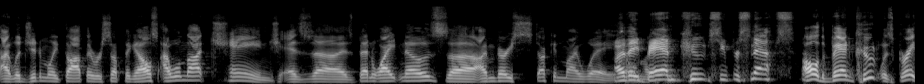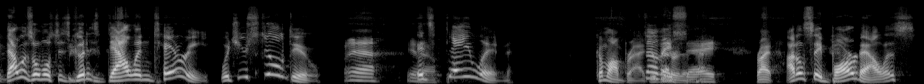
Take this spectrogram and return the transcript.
I legitimately thought there was something else. I will not change, as uh, as Ben White knows. Uh, I'm very stuck in my ways. Are they I'll banned coot super snaps? Oh, the band Coot was great. That was almost as good as Dallin Terry, which you still do. Yeah, you It's know. Dalen. Come on, Brad. so You're they better than that. say. Right. I don't say Bard Alice.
